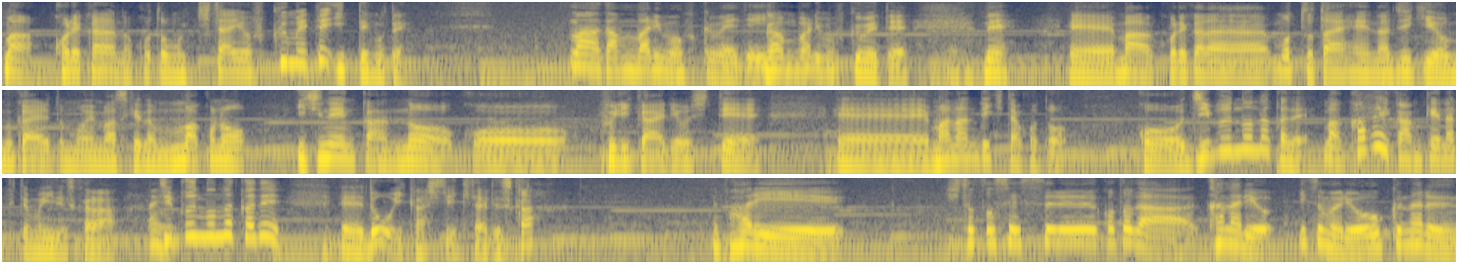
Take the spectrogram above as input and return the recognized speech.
まあこれからのことも期待を含めて1.5点まあ頑張りも含めて。頑張りも含めて。ね。えーまあこれからもっと大変な時期を迎えると思いますけども、まあ、この1年間のこう振り返りをして、えー学んできたことこう自分の中で、まあ、カフェ関係なくてもいいですから、い。自分の中で、えーどう生かしていきたいですか？やっぱり人と接することがかなりいつもより多くなる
